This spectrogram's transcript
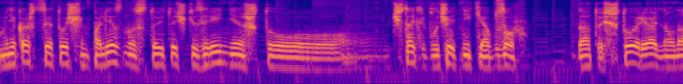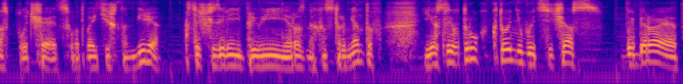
мне кажется, это очень полезно с той точки зрения, что читатель получает некий обзор. Да, то есть что реально у нас получается вот в айтишном мире с точки зрения применения разных инструментов. Если вдруг кто-нибудь сейчас выбирает,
